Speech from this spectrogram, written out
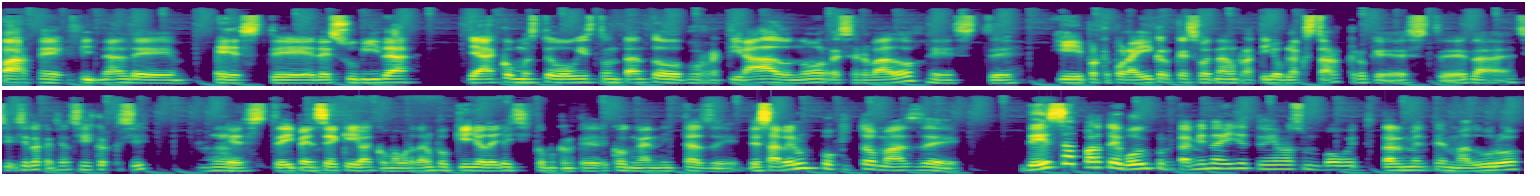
parte final de, este, de su vida ya como este Bowie está un tanto retirado, ¿no? Reservado, este, y porque por ahí creo que suena un ratillo Black Star, creo que este es la, sí, sí es la canción, sí, creo que sí. Este, y pensé que iba como a abordar un poquillo de ello y sí, como que me quedé con ganitas de, de saber un poquito más de, de esa parte de Bowie, porque también ahí ya teníamos un Bowie totalmente maduro,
